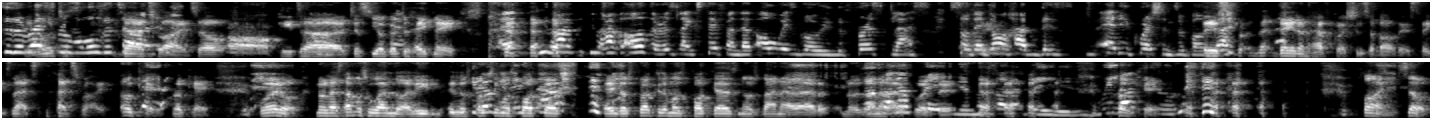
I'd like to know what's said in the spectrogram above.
To the You know, restroom just- all the time. That's right. So, oh, Peter, uh, just you're going to hate me. and you have you have others like Stefan that always go in the first class, so Oh, they yeah. don't have this any questions about This, that. they don't have questions about these things. That's that's right. Okay, okay. Bueno, nos la estamos jugando, Aline. En los Creo próximos podcasts, en los próximos podcasts nos van a dar, nos Nos van a dar fuerte. pedir, nos van a pedir. We love Okay. you. Fine. So,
